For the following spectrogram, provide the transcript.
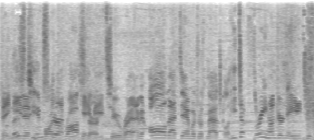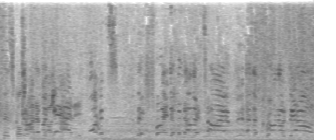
They this needed Team for Spirit that roster. BKB too, right? I mean, all that damage was magical. He took 382 physical. Got him again! What? They find him another time, and the chrono down.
